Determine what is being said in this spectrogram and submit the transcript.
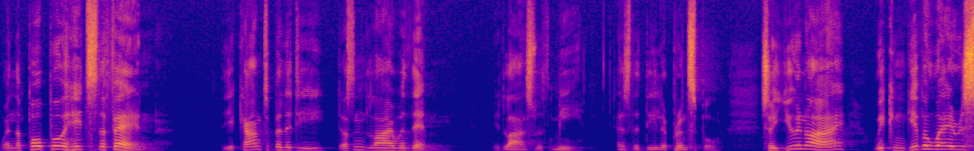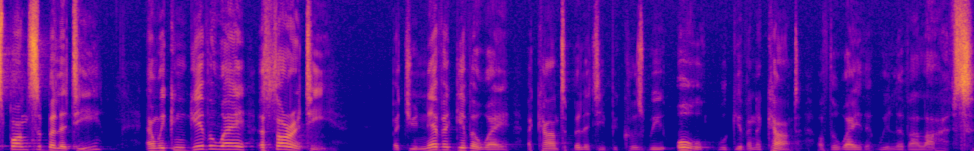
when the popo hits the fan, the accountability doesn't lie with them, it lies with me as the dealer principal. So you and I, we can give away responsibility and we can give away authority, but you never give away accountability because we all will give an account of the way that we live our lives.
